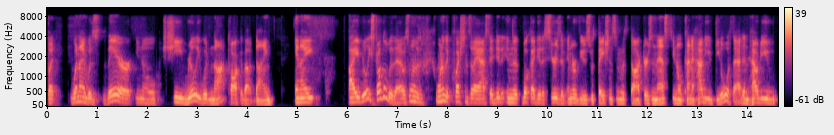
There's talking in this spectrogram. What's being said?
but when I was there, you know, she really would not talk about dying, and I, I really struggled with that. I was one of the one of the questions that I asked. I did in the book. I did a series of interviews with patients and with doctors, and asked, you know, kind of how do you deal with that, and how do you?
